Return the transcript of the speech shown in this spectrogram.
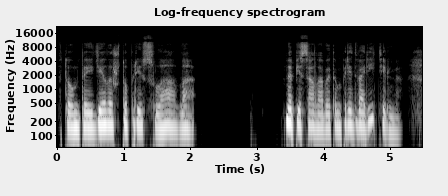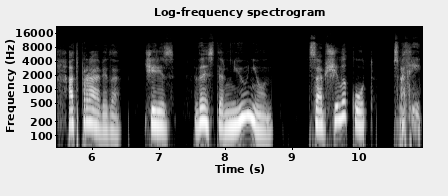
В том-то и дело, что прислала. Написала об этом предварительно, отправила через Western Union, сообщила код. Смотри,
